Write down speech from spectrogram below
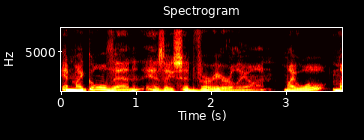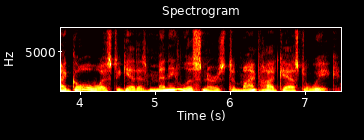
And my goal then as I said very early on my wo- my goal was to get as many listeners to my podcast a week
